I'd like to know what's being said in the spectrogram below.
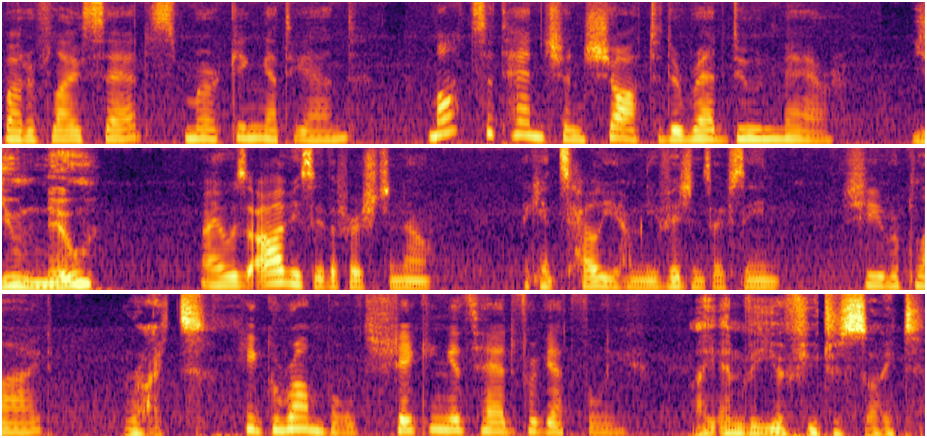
Butterfly said, smirking at the end. Moth's attention shot to the red dun mare. You knew? I was obviously the first to know. I can't tell you how many visions I've seen. She replied. Right. He grumbled, shaking his head forgetfully. I envy your future sight,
